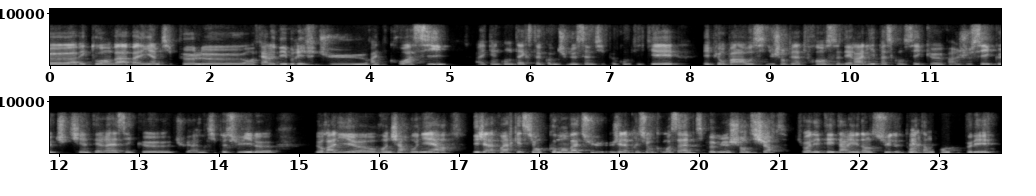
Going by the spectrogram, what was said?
Euh, avec toi, on va balayer un petit peu le, on va faire le débrief du rallye Croatie avec un contexte, comme tu le sais, un petit peu compliqué. Et puis, on parlera aussi du championnat de France des rallyes parce qu'on sait que, enfin, je sais que tu t'y intéresses et que tu as un petit peu suivi le, le rallye euh, au Rhône Charbonnière. Déjà, la première question, comment vas-tu? J'ai l'impression que moi, ça va un petit peu mieux. Je suis en t-shirt. Tu vois, l'été est arrivé dans le sud. Toi, tu un peu les,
